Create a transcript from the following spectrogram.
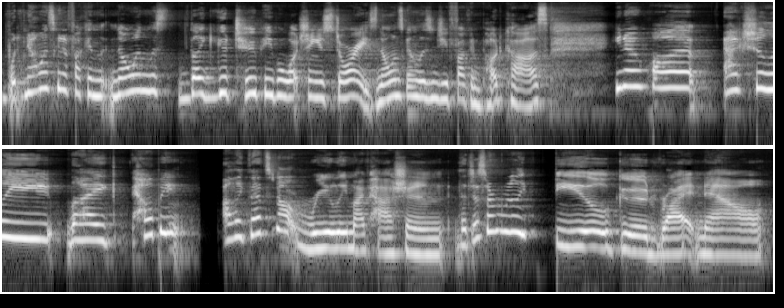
but no one's gonna fucking no one listen like you got two people watching your stories. No one's gonna listen to your fucking podcast. You know what? Actually like helping I like that's not really my passion. That doesn't really feel good right now.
